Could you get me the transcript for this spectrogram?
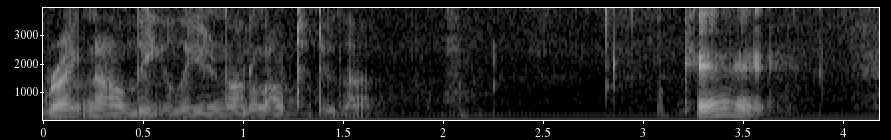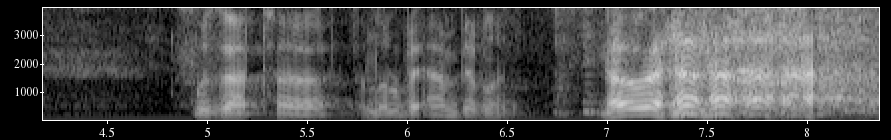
right now legally you're not allowed to do that. Okay. Was that uh, a little bit ambivalent? No,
